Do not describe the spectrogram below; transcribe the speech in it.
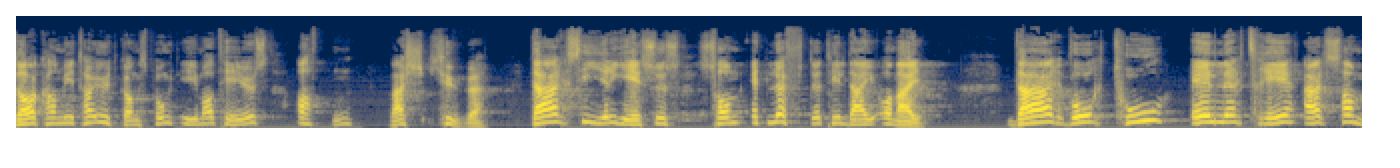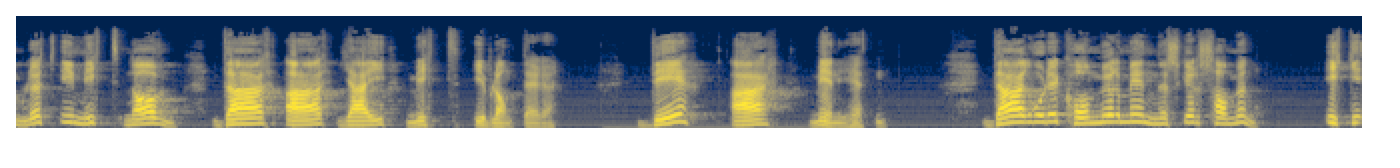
da kan vi ta utgangspunkt i Matteus 18, vers 20. Der sier Jesus som et løfte til deg og meg Der hvor to eller tre er samlet i mitt navn, der er jeg midt iblant dere. Det er menigheten. Der hvor det kommer mennesker sammen, ikke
